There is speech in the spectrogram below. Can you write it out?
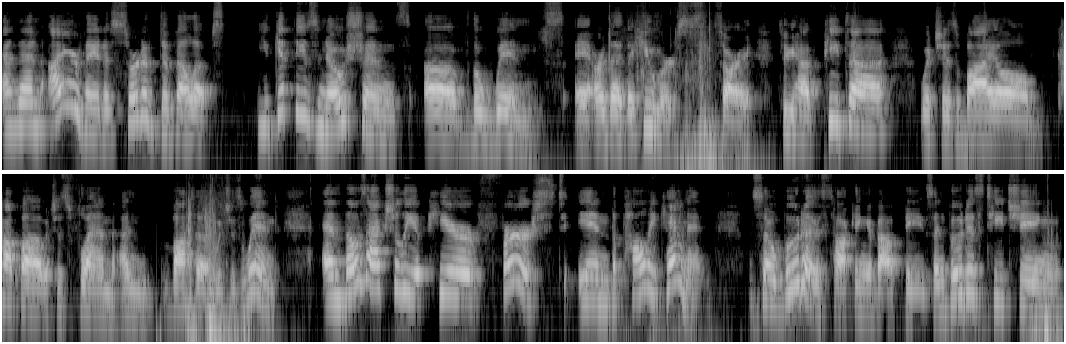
And then Ayurveda sort of develops, you get these notions of the winds, eh, or the, the humors, sorry. So you have Pitta, which is bile, Kapha, which is phlegm, and Vata, which is wind. And those actually appear first in the Pali Canon. So Buddha is talking about these, and Buddha's teaching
